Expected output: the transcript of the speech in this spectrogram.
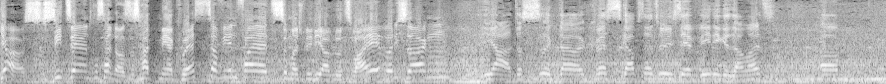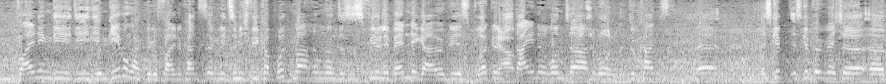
ja, es, sieht sehr interessant aus. Es hat mehr Quests auf jeden Fall, als zum Beispiel Diablo 2, würde ich sagen. Ja, das, äh, da Quests gab es natürlich sehr wenige damals. Ähm, vor allen Dingen die, die, die Umgebung hat mir gefallen. Du kannst irgendwie ziemlich viel kaputt machen und es ist viel lebendiger. Irgendwie es bröckeln Ja. Steine runter. Du kannst, äh, es gibt, es gibt irgendwelche ähm,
